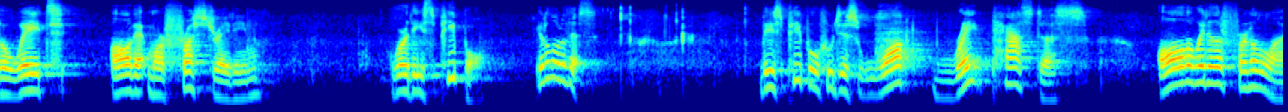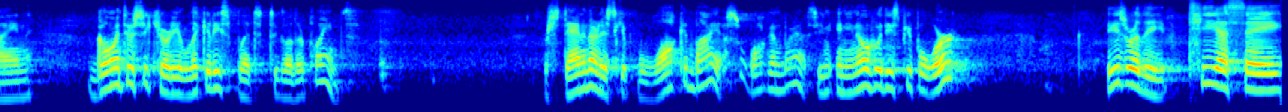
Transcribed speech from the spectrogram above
the wait all that more frustrating were these people. Get a load of this. These people who just walked right past us all the way to the front of the line, going through security, lickety split to go to their planes. We're standing there and they just kept walking by us, walking by us. And you know who these people were? These were the TSA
